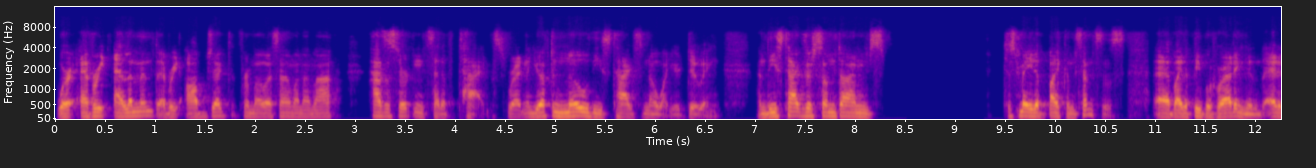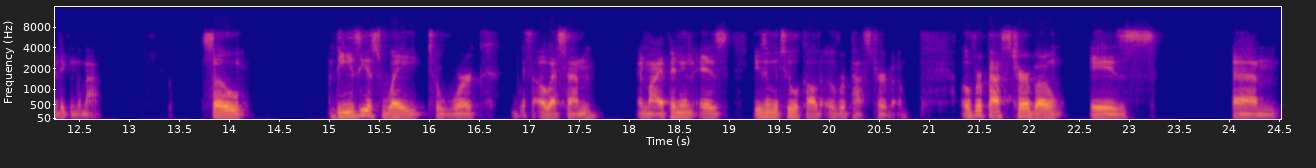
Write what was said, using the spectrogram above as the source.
where every element, every object from OSM on a map has a certain set of tags, right? And you have to know these tags to know what you're doing. And these tags are sometimes just made up by consensus uh, by the people who are editing, editing the map. So the easiest way to work with OSM, in my opinion, is using a tool called Overpass Turbo. Overpass Turbo is um,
